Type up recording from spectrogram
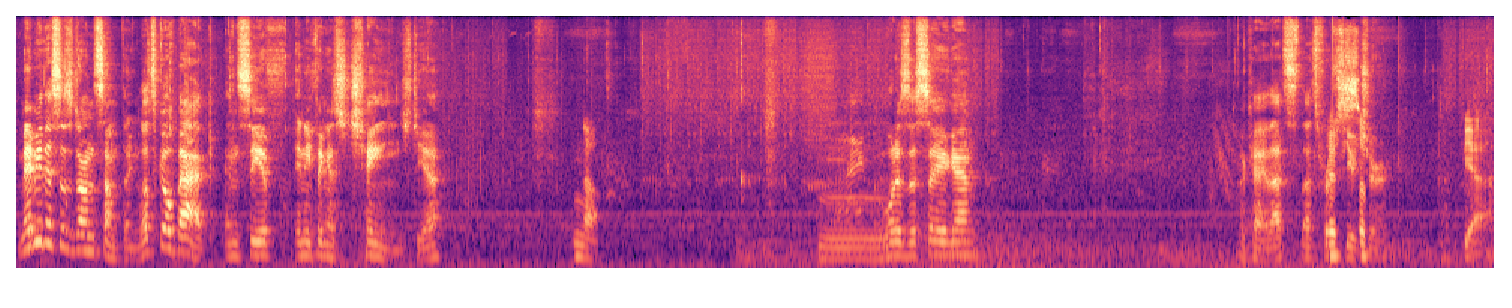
Maybe this has done something. Let's go back and see if anything has changed, yeah? No. Mm, What does this say again? Okay, that's that's for It's sup- future. yeah.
